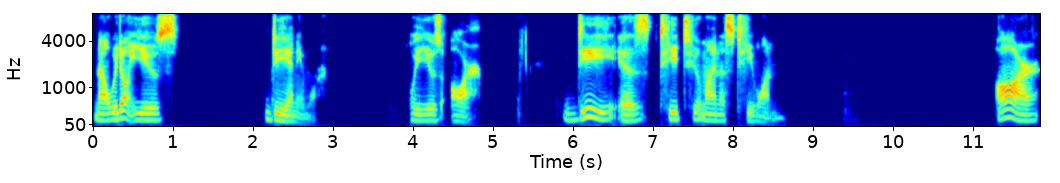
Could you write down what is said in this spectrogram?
Now we don't use D anymore. We use R. D is T2 minus T1. R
